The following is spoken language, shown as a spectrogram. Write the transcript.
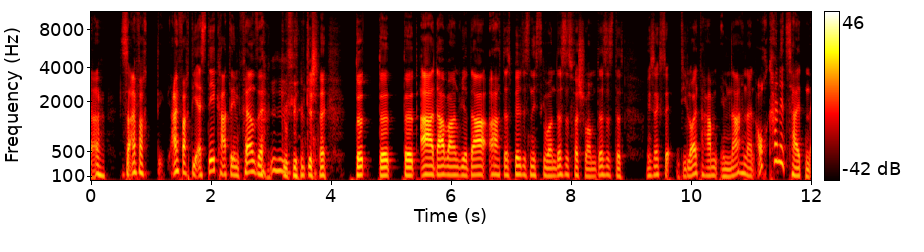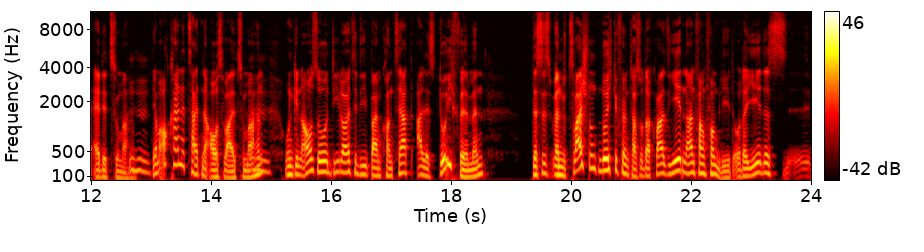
einfach, das ist einfach, einfach die SD-Karte in den Fernseher Mhm. gefühlt gestellt. Dut, dut, dut, ah, da waren wir da, ach, das Bild ist nichts geworden, das ist verschwommen, das ist das. Und ich sag's dir, die Leute haben im Nachhinein auch keine Zeit, einen Edit zu machen. Mhm. Die haben auch keine Zeit, eine Auswahl zu machen. Mhm. Und genauso die Leute, die beim Konzert alles durchfilmen, das ist, wenn du zwei Stunden durchgefilmt hast oder quasi jeden Anfang vom Lied oder jedes äh,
